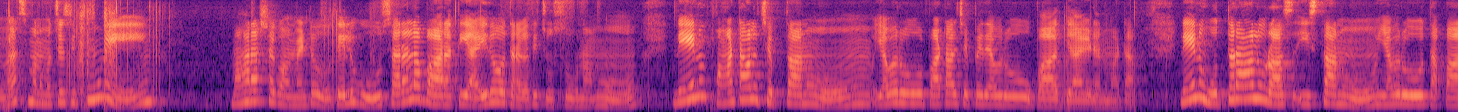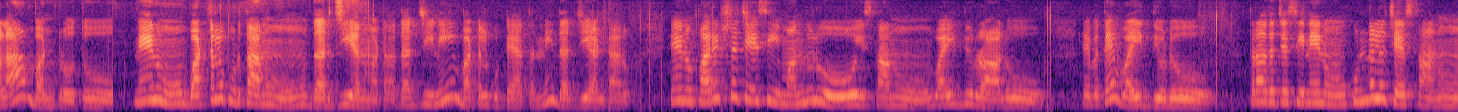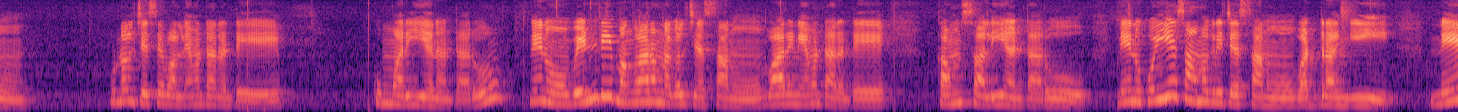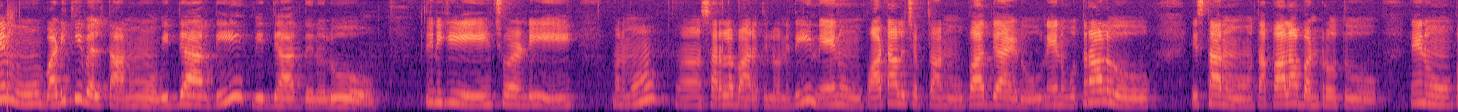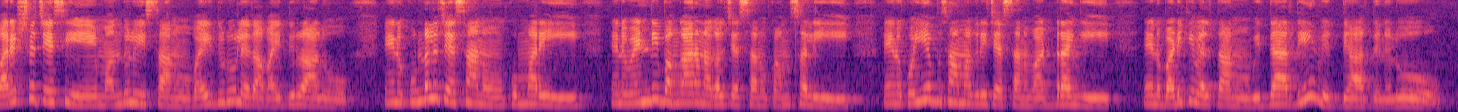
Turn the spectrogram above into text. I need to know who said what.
Speaker 1: Viewers మనం వచ్చేసి Pune Maharashtra government Telugu సరళ భారతి ఐదవ తరగతి చూస్తూ ఉన్నాము. నేను పాఠాలు చెప్తాను. ఎవరు? పాఠాలు చెప్పేది ఎవరు? ఉపాధ్యాయుడు అనమాట నేను ఉత్తరాలు రాసి ఇస్తాను. ఎవరు? తపాలా బంట్రోతు. నేను బట్టలు కుడతాను. దర్జీ అనమాట దర్జీని బట్టలు కుట్టే అతన్ని దర్జీ అంటారు. నేను పరీక్ష చేసి మందులు ఇస్తాను. వైద్యురాలు. లేకపోతే వైద్యుడు. తర్వాత వచ్చేసి నేను కుండలు చేస్తాను. కుండలు చేసే వాళ్ళని ఏమంటారంటే కుమ్మరి అని అంటారు. నేను వెండి బంగారం నగలు చేస్తాను. వారిని ఏమంటారంటే కంసలి అంటారు. నేను కొయ్యే సామాగ్రి చేస్తాను వడ్రంగి. నేను బడికి వెళ్తాను విద్యార్థి విద్యార్థినులు. దీనికి చూడండి మనము సరళ భారతిలోనిది. నేను పాఠాలు చెప్తాను ఉపాధ్యాయుడు నేను ఉత్తరాలు ఇస్తాను తపాలా బంట్రోతు. నేను పరీక్ష చేసి మందులు ఇస్తాను వైద్యుడు లేదా వైద్యురాలు. నేను కుండలు చేస్తాను కుమ్మరి. నేను వెండి బంగారం నగలు చేస్తాను కంసలి. నేను కొయ్య సామాగ్రి చేస్తాను వడ్రంగి. నేను బడికి వెళ్తాను విద్యార్థి విద్యార్థినులు.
